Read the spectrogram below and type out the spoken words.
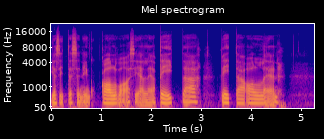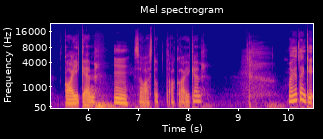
ja sitten se niinku kalvaa siellä ja peittää, peittää alleen kaiken, mm. saastuttaa kaiken. Mä jotenkin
